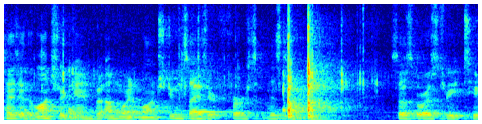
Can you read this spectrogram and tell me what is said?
Sizer at the launcher again, but I'm going to launch Doomscizor first this time. So the score is 3 2.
